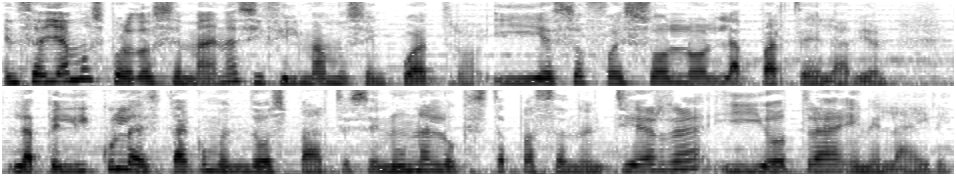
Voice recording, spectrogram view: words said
Ensayamos por dos semanas y filmamos en cuatro, y eso fue solo la parte del avión. La película está como en dos partes, en una lo que está pasando en tierra y otra en el aire.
